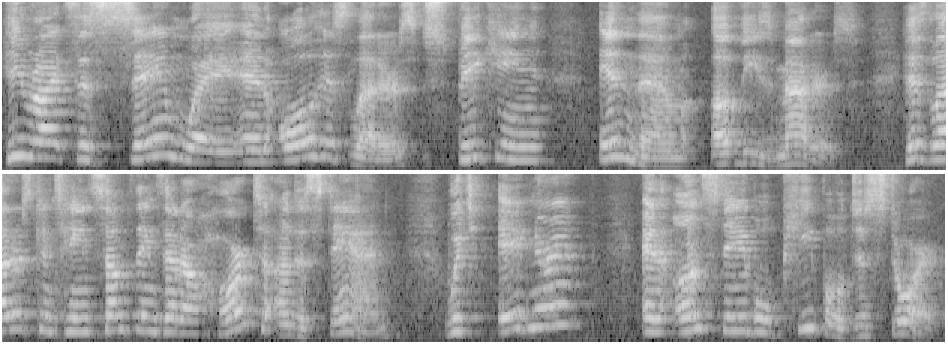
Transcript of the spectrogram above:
He writes the same way in all his letters, speaking in them of these matters. His letters contain some things that are hard to understand, which ignorant and unstable people distort,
